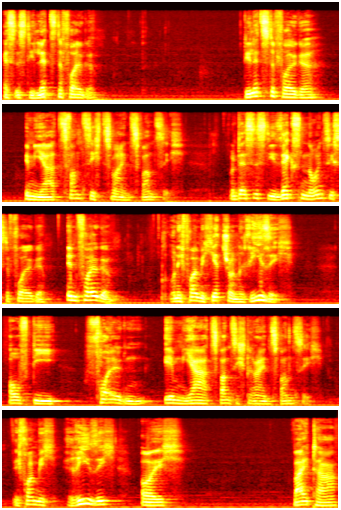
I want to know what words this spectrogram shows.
Es ist die letzte Folge. Die letzte Folge im Jahr 2022. Und es ist die 96. Folge in Folge. Und ich freue mich jetzt schon riesig auf die Folgen im Jahr 2023. Ich freue mich riesig, euch weiter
